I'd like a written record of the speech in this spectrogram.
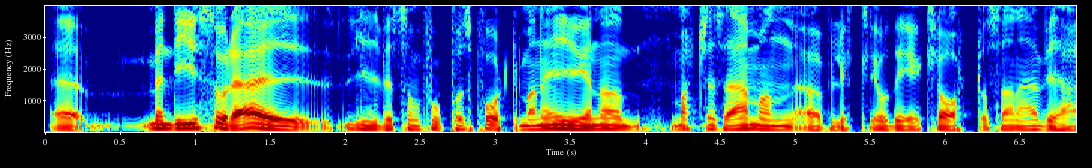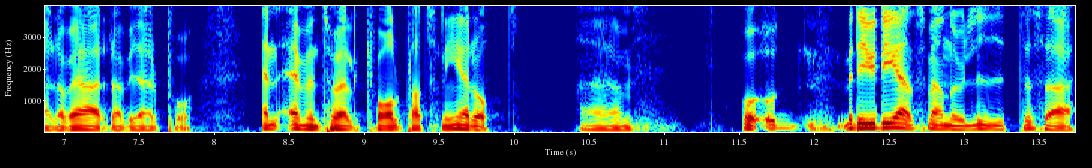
Eh, men det är ju så det är i livet som fotbollssupporter. Man är ju i ena matchen så är man överlycklig och det är klart, och sen är vi här där vi är, där vi är på en eventuell kvalplats neråt. Ehm, och, och, men det är ju det som ändå är lite så här.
